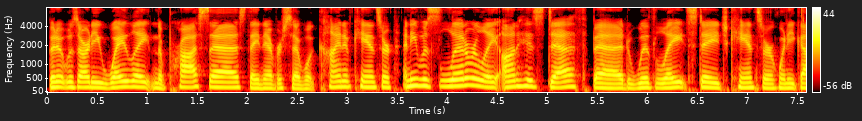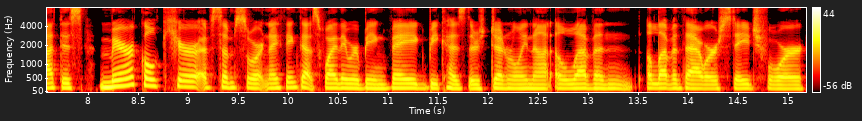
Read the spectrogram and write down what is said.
but it was already way late in the process. They never said what kind of cancer and he was literally on his deathbed with late stage cancer when he got this miracle cure of some sort and I think that's why they were being vague because there's generally not 11 11th hour stage 4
